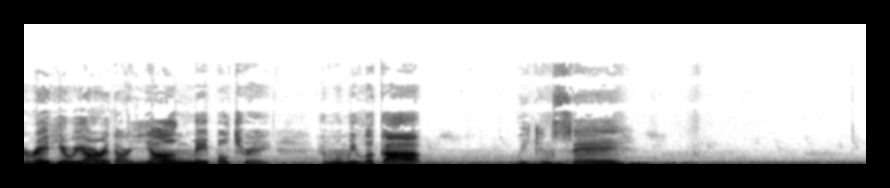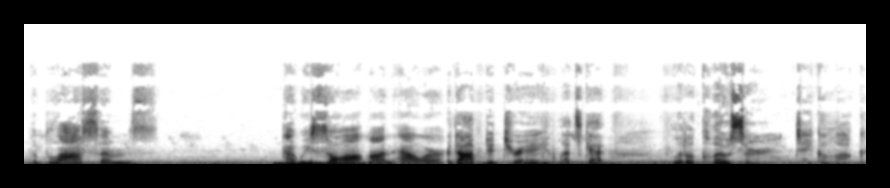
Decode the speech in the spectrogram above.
All right, here we are at our young maple tree. And when we look up, we can see the blossoms that we saw on our adopted tree. Let's get a little closer. Take a look.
